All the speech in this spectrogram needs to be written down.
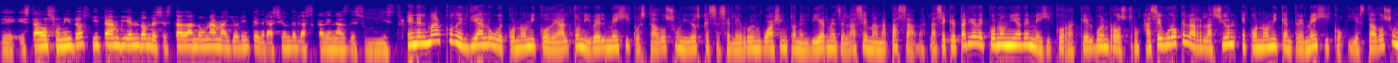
de Estados Unidos y también donde se está dando una mayor integración de las cadenas de suministro. En el marco del diálogo económico de alto nivel México-Estados Unidos que se celebró en Washington el viernes de la semana pasada, la secretaria de Economía de México, Raquel Buenrostro, aseguró que la relación económica entre México y Estados Unidos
